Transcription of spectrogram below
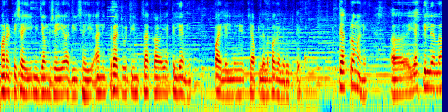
मराठीशाही निजामशाही आदिलशाही आणि राजवटींचा काळ या किल्ल्याने पाहिलेल्याचे आपल्याला बघायला भेटते. त्याचप्रमाणे या किल्ल्याला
